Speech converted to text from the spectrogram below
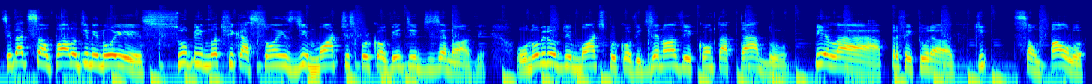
Cidade de São Paulo diminui subnotificações de mortes por Covid-19. O número de mortes por Covid-19 contatado pela Prefeitura de São Paulo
